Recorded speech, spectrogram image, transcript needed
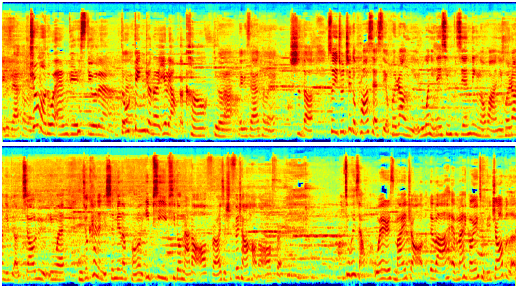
，exactly，这么多 MBA student 都盯着那一两个坑，对吧？Exactly，是的，所以就这个 process 也会让你，如果你内心不坚定的话，你会让你比较焦虑，因为你就看着你身边的朋友一批一批都拿到 offer。而且是非常好的 offer，就会想 Where is my job，对吧？Am I going to be jobless？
